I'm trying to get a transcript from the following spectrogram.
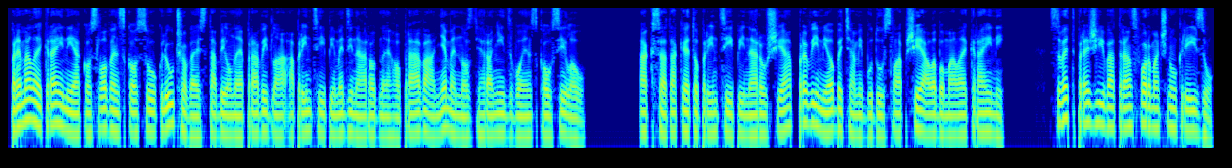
Pre malé krajiny ako Slovensko sú kľúčové stabilné pravidlá a princípy medzinárodného práva a nemennosť hraníc vojenskou silou. Ak sa takéto princípy narušia, prvými obeťami budú slabšie alebo malé krajiny. Svet prežíva transformačnú krízu.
